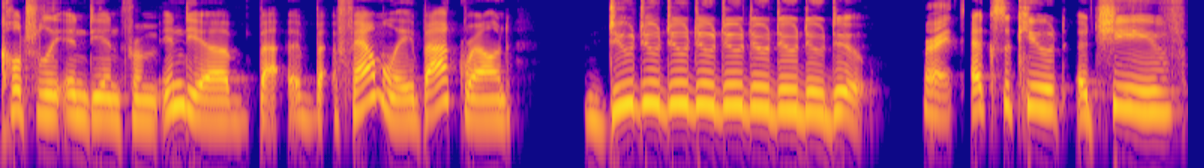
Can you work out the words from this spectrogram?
culturally Indian from India ba- ba- family background, do do do do do do do do do right. execute, achieve.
